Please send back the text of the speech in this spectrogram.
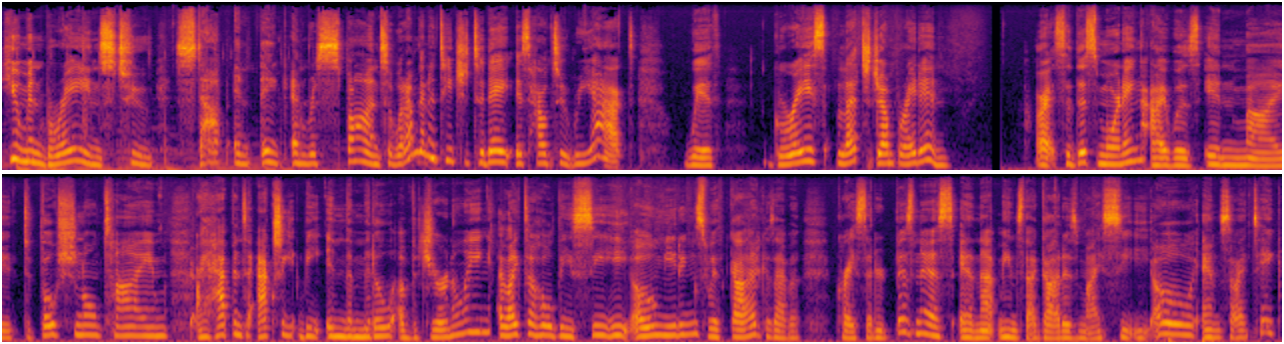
human brains to stop and think and respond. So, what I'm going to teach you today is how to react with grace. Let's jump right in. All right, so this morning I was in my devotional time. I happen to actually be in the middle of journaling. I like to hold these CEO meetings with God because I have a Christ centered business, and that means that God is my CEO. And so I take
